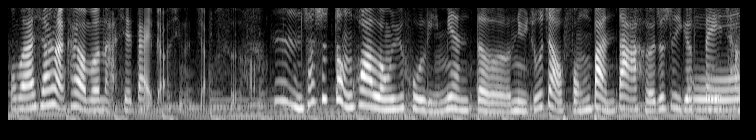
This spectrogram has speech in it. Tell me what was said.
我们来想想看有没有哪些代表性的角色哈。嗯，像是动画《龙与虎》里面的女主角冯坂大河，就是一个非常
